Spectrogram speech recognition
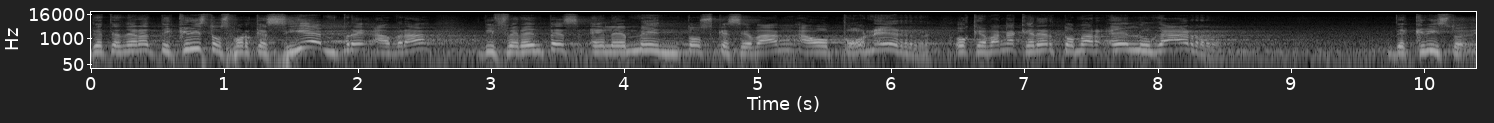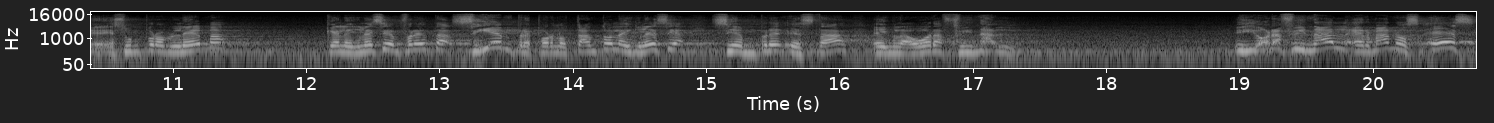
de tener anticristos, porque siempre habrá diferentes elementos que se van a oponer o que van a querer tomar el lugar de Cristo. Es un problema que la iglesia enfrenta siempre, por lo tanto la iglesia siempre está en la hora final. Y hora final, hermanos, es,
